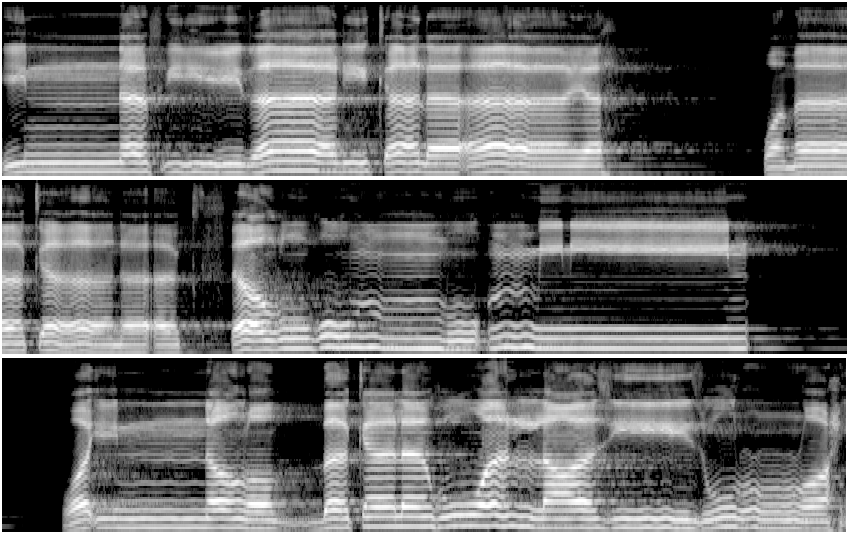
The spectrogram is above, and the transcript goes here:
ان في ذلك لايه وما كان اكثرهم وان ربك لهو العزيز الرحيم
